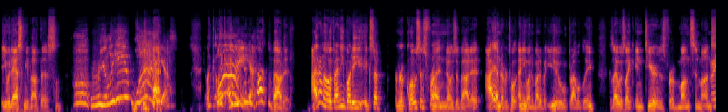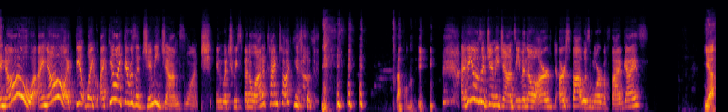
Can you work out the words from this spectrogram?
you would ask me about this. really? Why? Like, like Why? never talked about it. I don't know if anybody except her closest friend knows about it. I have never told anyone about it, but you probably, because I was like in tears for months and months. I know, I know. I feel like I feel like there was a Jimmy John's lunch in which we spent a lot of time talking about this. Probably. I think it was a Jimmy John's, even though our our spot was more of a Five Guys. Yeah.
